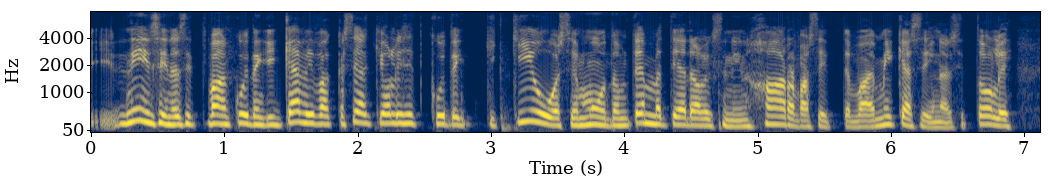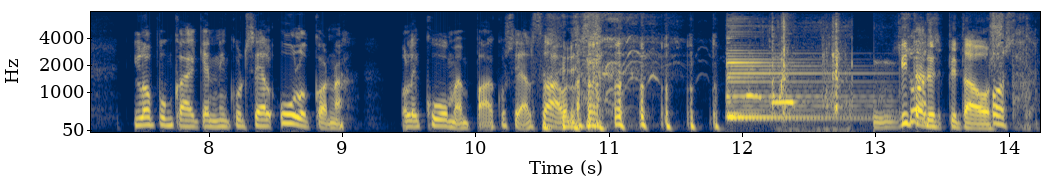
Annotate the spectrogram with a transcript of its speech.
niin siinä sitten vaan kuitenkin kävi, vaikka sielläkin oli sitten kuitenkin kiuas ja muuta, mutta en mä tiedä, oliko se niin harva sitten vai mikä siinä sitten oli. Niin lopun kaiken niin kuin siellä ulkona oli kuumempaa kuin siellä saunassa. Mitä Suos- nyt pitää ostaa? Osta.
